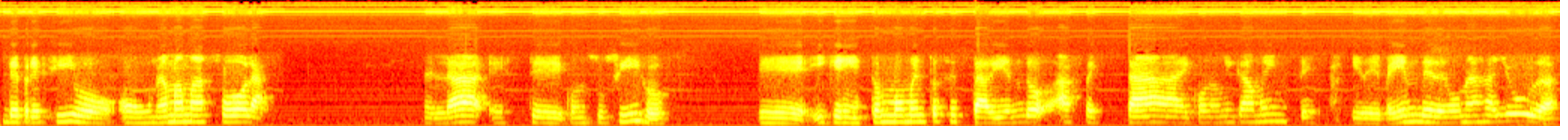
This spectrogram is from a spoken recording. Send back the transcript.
depresivo o una mamá sola, ¿verdad? Este, con sus hijos, eh, y que en estos momentos se está viendo afectada económicamente, y depende de unas ayudas,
